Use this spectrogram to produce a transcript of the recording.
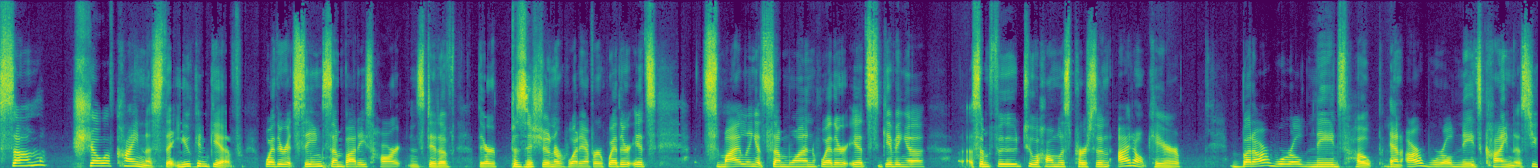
some show of kindness that you can give, whether it's seeing somebody's heart instead of their position or whatever, whether it's smiling at someone, whether it's giving a some food to a homeless person, I don't care. But our world needs hope and our world needs kindness. You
